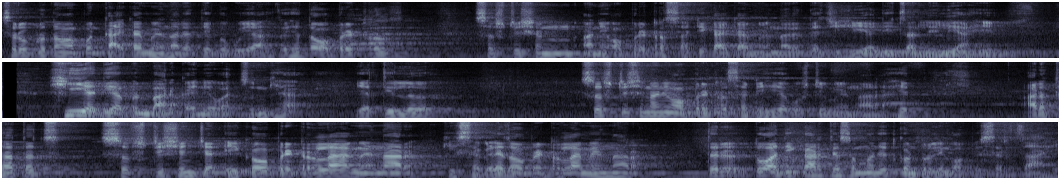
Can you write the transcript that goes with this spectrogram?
सर्वप्रथम आपण काय काय मिळणार आहे ते बघूया. तर हे तर ऑपरेटर सबस्टेशन आणि ऑपरेटरसाठी काय काय मिळणार आहे त्याची ही यादी चाललेली आहे. ही यादी आपण बारकाईने वाचून घ्या. यातील सबस्टेशन आणि ऑपरेटरसाठी ह्या गोष्टी मिळणार आहेत. अर्थातच सबस्टेशनच्या एका ऑपरेटरला मिळणार की सगळ्याच ऑपरेटरला मिळणार? तर तो अधिकार त्या संबंधित कंट्रोलिंग ऑफिसरचा आहे.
